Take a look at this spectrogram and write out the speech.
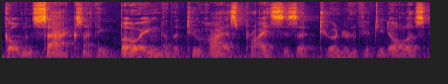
Goldman Sachs and I think Boeing are the two highest prices at $250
